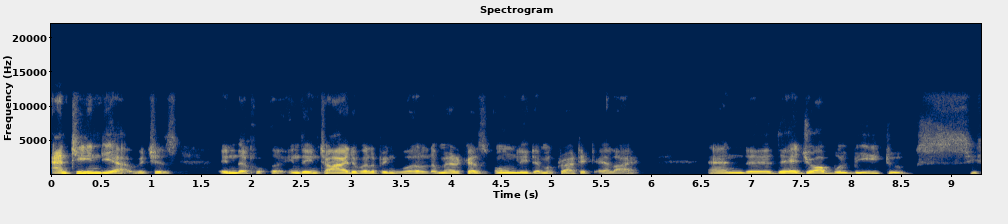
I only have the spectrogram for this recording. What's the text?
anti-India, which is in the, in the entire developing world, America's only democratic ally. And uh, their job will be to see,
